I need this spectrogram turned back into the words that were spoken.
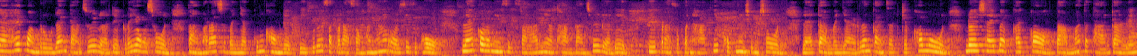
ยายให้ความรู้ด้านการช่วยเหลือเด็กและเยาวชน ตามพระราชบัญญัติคุ้มครองเด็กปีพุทธศักราช 2546 และกรณีศึกษาแนวทางการช่วยเหลือเด็กที่ประสบปัญหาที่พบในชุมชน และการบรรยายเรื่องการจัดเก็บข้อมูล โดยใช้แบบคัดกรองตามมาตรฐานการเลี้ยง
